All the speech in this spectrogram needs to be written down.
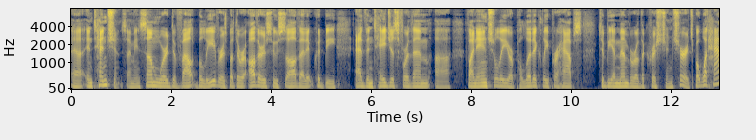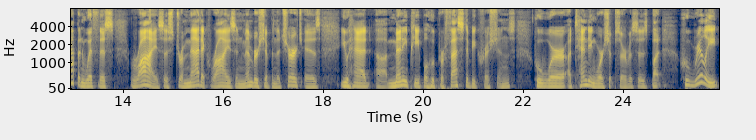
uh, intentions. I mean, some were devout believers, but there were others who saw that it could be advantageous for them uh, financially or politically, perhaps, to be a member of the Christian church. But what happened with this rise, this dramatic rise in membership in the church, is you had uh, many people who professed to be Christians who were attending worship services, but who really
